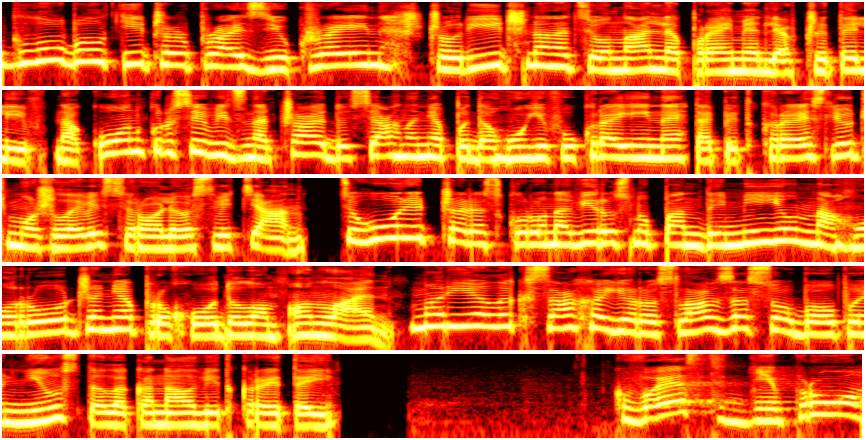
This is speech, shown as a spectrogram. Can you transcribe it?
Global Teacher Prize Ukraine – щорічна національна премія для вчителів. На конкурсі відзначають досягнення педагогів України та підкреслюють можливість ролі освітян. Цьогоріч через коронавірусну пандемію нагородження проходило онлайн. Марія Олексаха, Ярослав Засоба, Open News, телеканал відкритий. Квест Дніпро.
